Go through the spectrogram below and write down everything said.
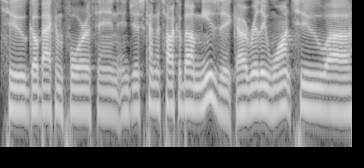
to go back and forth and, and just kind of talk about music. I really want to uh,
